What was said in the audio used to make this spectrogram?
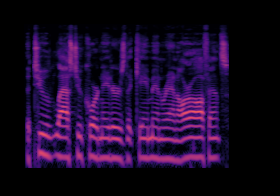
the two last two coordinators that came in ran our offense,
